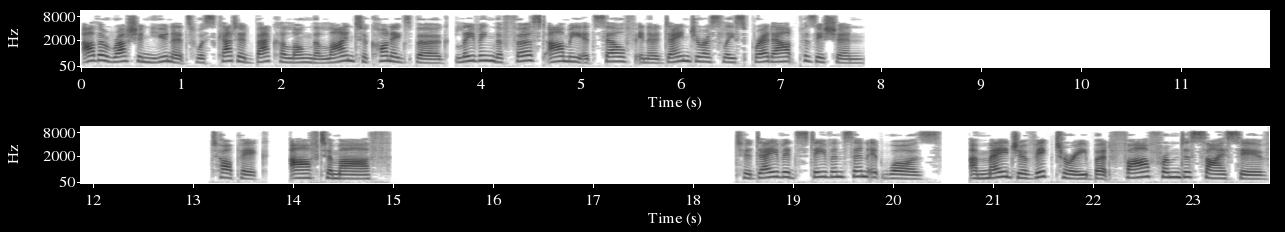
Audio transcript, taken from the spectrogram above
Other Russian units were scattered back along the line to Königsberg, leaving the First Army itself in a dangerously spread out position. Aftermath To David Stevenson it was a major victory but far from decisive,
